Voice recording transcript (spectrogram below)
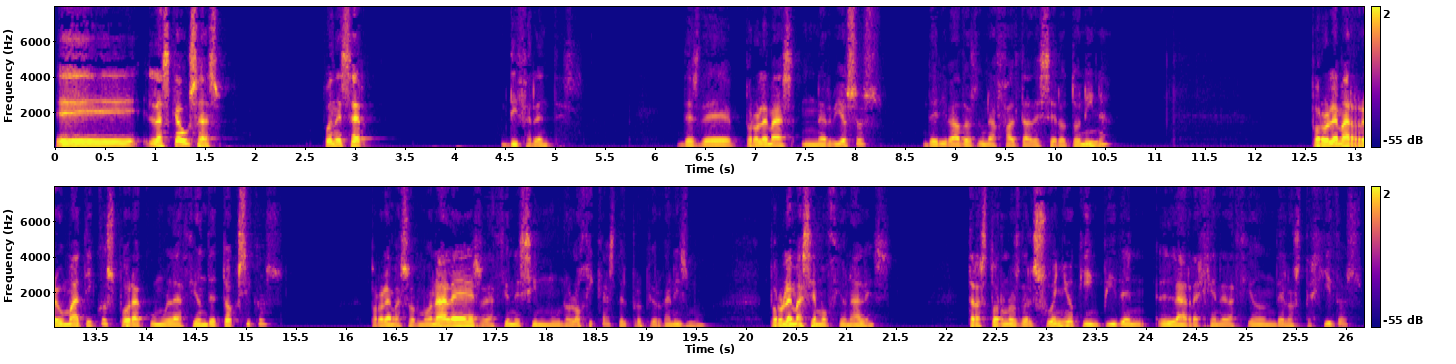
Eh, las causas pueden ser diferentes, desde problemas nerviosos derivados de una falta de serotonina, problemas reumáticos por acumulación de tóxicos, problemas hormonales, reacciones inmunológicas del propio organismo, problemas emocionales, trastornos del sueño que impiden la regeneración de los tejidos,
